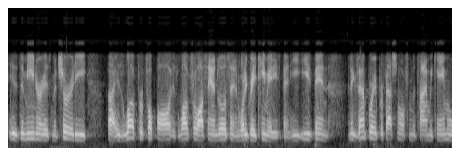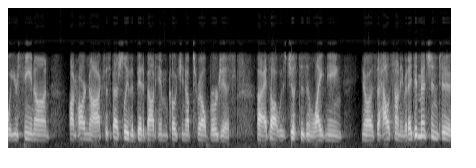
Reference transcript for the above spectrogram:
his demeanor, his maturity, uh, his love for football, his love for Los Angeles, and what a great teammate he's been. He, he's been an exemplary professional from the time we came, and what you're seeing on on Hard Knocks, especially the bit about him coaching up Terrell Burgess uh, I thought was just as enlightening, you know, as the house hunting. But I did mention to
